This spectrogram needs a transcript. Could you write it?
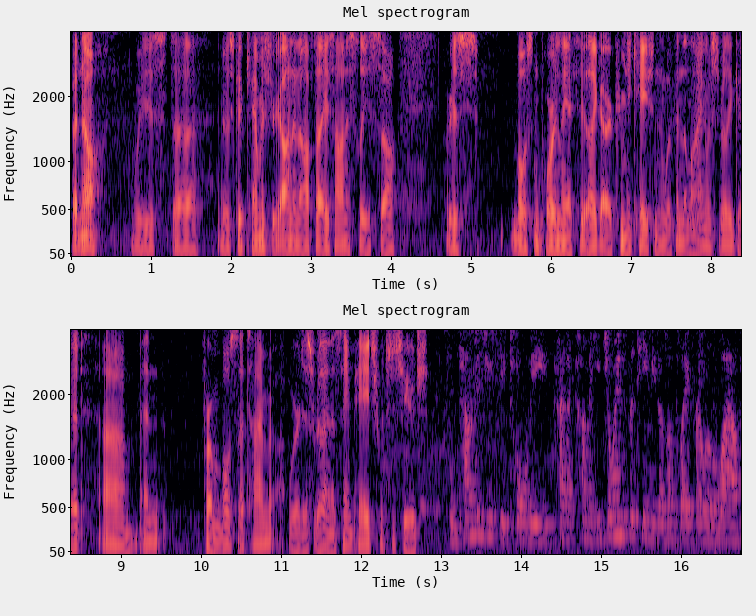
but no, we just uh, it was good chemistry on and off the ice, honestly. So we're just most importantly, I feel like our communication within the line was really good, um, and for most of the time, we're just really on the same page, which is huge. How did you see Tolvi kind of coming? He joins the team, he doesn't play for a little while.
